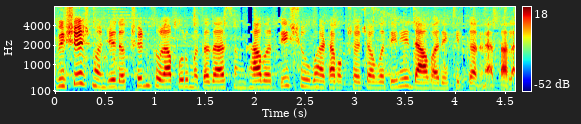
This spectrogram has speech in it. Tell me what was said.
विशेष म्हणजे दक्षिण सोलापूर मतदारसंघावरती शिवभाटा पक्षाच्या वतीने दावा देखील करण्यात आला.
